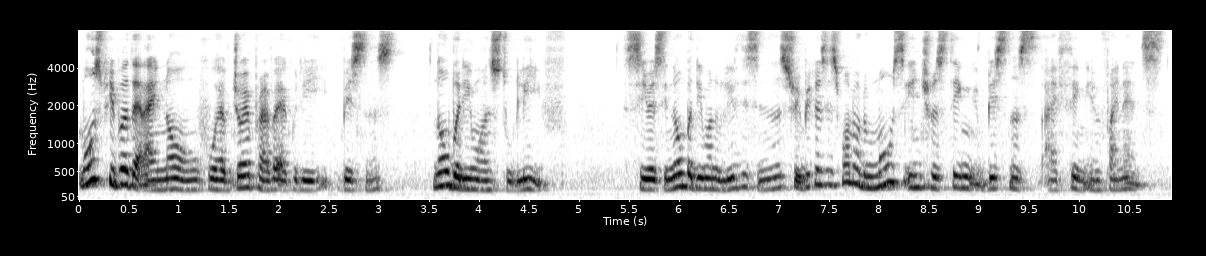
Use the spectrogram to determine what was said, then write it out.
Most people that I know who have joined private equity business, nobody wants to leave. Seriously, nobody want to leave this industry because it's one of the most interesting business I think in finance.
